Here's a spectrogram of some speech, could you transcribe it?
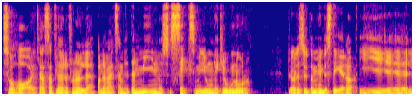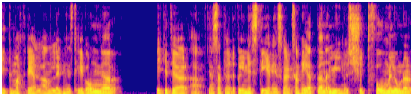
så har kassaflödet från den löpande verksamheten minus 6 miljoner kronor. Du har dessutom investerat i lite materiella anläggningstillgångar vilket gör att kassaflödet på investeringsverksamheten är minus 22 miljoner.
